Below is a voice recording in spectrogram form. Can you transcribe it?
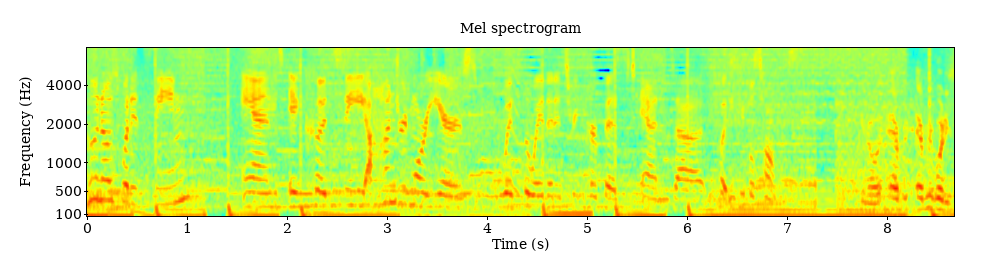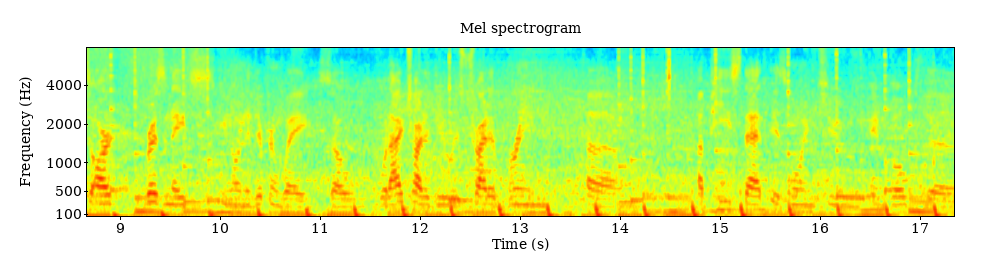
Who knows what it's seen, and it could see a hundred more years with the way that it's repurposed and uh, put in people's homes. You know, every, everybody's art resonates, you know, in a different way. So what I try to do is try to bring um, a piece that is going to invoke the,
